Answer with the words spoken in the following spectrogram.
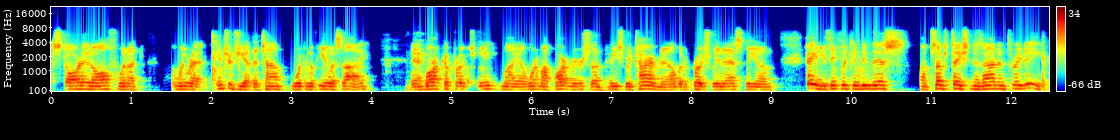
started off when I, we were at Entergy at the time working with EOSI. And Mark approached me, my uh, one of my partners, um, he's retired now, but approached me and asked me, um, "Hey, do you think we can do this um, substation design in 3D?"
